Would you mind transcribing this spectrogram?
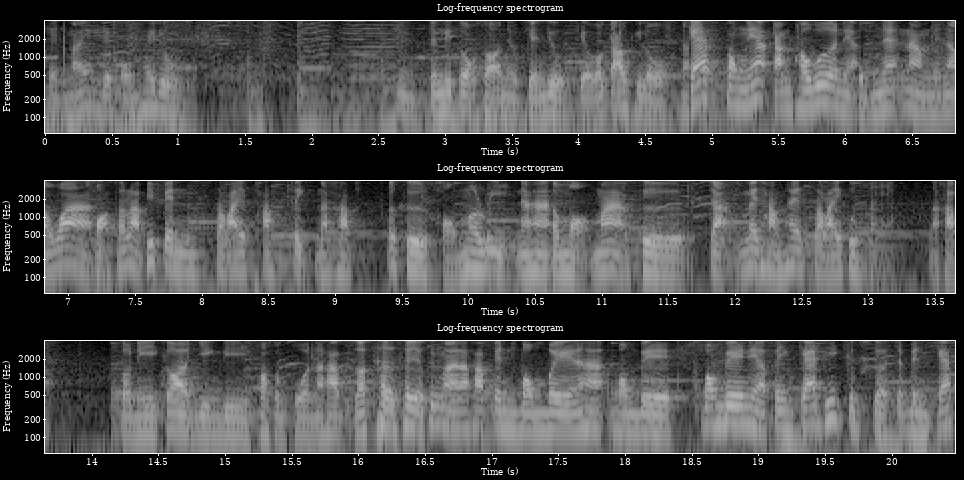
เห็นไหมเดี๋ยวผมให้ดูอืมจะมีตัวอักษรอยู่เขียนอยู่เขียนว่า 9 กิโลนะแก๊สตรงเนี้ยกันพาวเวอร์เนี่ย ผมแนะนำเลยนะว่า เหมาะสำหรับที่เป็นสไลด์พลาสติกนะครับ ก็คือของมารุอินะฮะแต่เหมาะมากคือจะไม่ทำให้สไลด์คุณแตกนะครับ ตัวนี้ก็ยิงดีพอสมควรนะครับ แล้วเธอขยับขึ้นมานะครับ เป็นบอมเบย์นะฮะบอมเบย์บอมเบย์เนี่ยเป็นแก๊สที่เกือบเกือบจะเป็นแก๊ส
